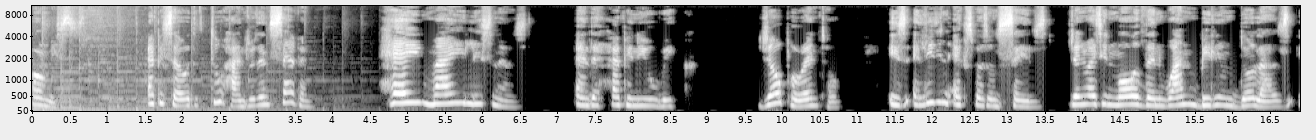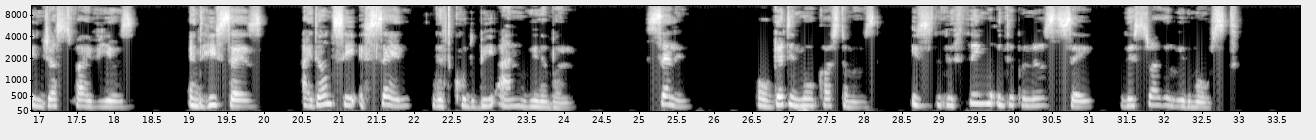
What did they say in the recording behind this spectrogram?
or Miss, episode 207. Hey, my listeners, and a happy new week. Joe Porrento is a leading expert on sales, generating more than $1 billion in just five years. And he says, I don't see a sale that could be unwinnable. Selling or getting more customers is the thing entrepreneurs say they struggle with most.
